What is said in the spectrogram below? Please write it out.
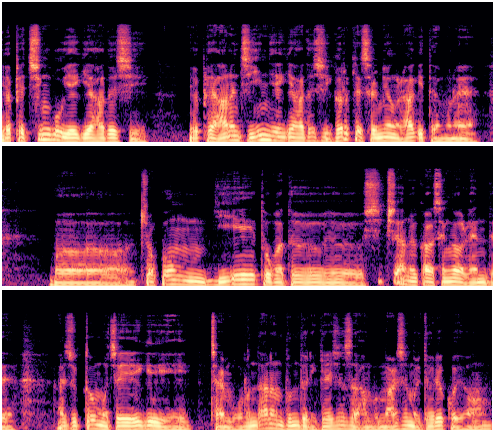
옆에 친구 얘기하듯이 옆에 아는 지인 얘기하듯이 그렇게 설명을 하기 때문에 뭐 조금 이해도가 더 쉽지 않을까 생각을 했는데 아직도 뭐 제 얘기 잘 모른다는 분들이 계셔서 한번 말씀을 드렸고요.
